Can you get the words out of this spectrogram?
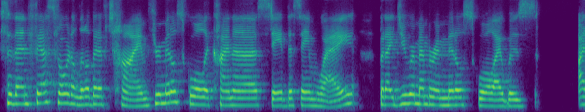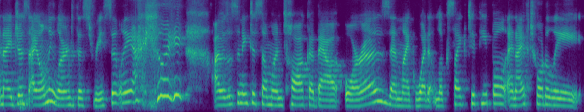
So then, fast forward a little bit of time through middle school, it kind of stayed the same way. But I do remember in middle school, I was, and I just, I only learned this recently actually. I was listening to someone talk about auras and like what it looks like to people. And I've totally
